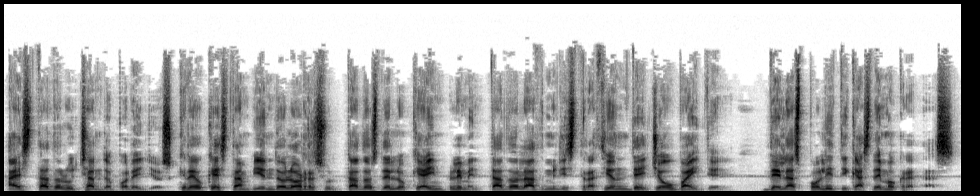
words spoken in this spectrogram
ha estado luchando por ellos. Creo que están viendo los resultados de lo que ha implementado la administración de Joe Biden, de las políticas demócratas.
